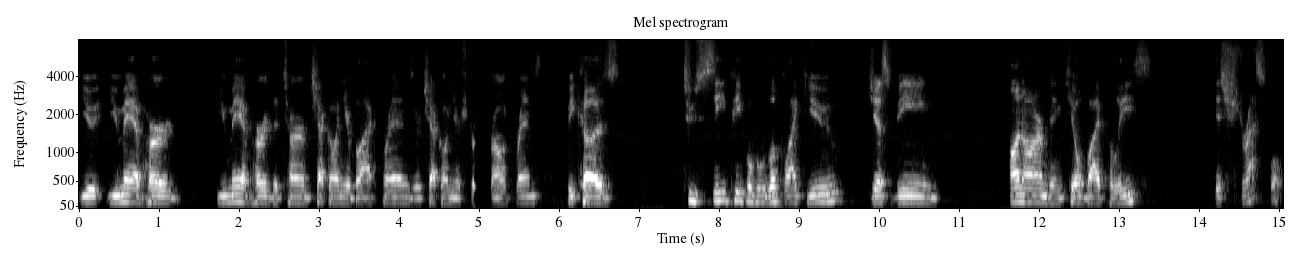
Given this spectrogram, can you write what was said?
you you may have heard you may have heard the term check on your black friends or check on your strong friends because to see people who look like you just being unarmed and killed by police is stressful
